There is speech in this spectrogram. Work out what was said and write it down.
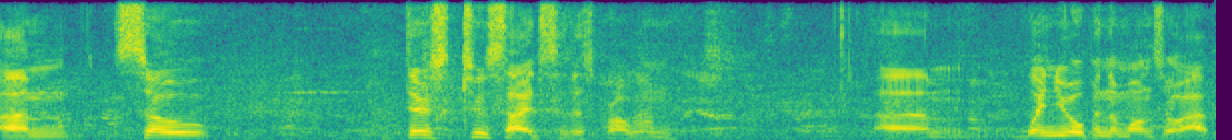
Um, so there's two sides to this problem. Um, when you open the Monzo app,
